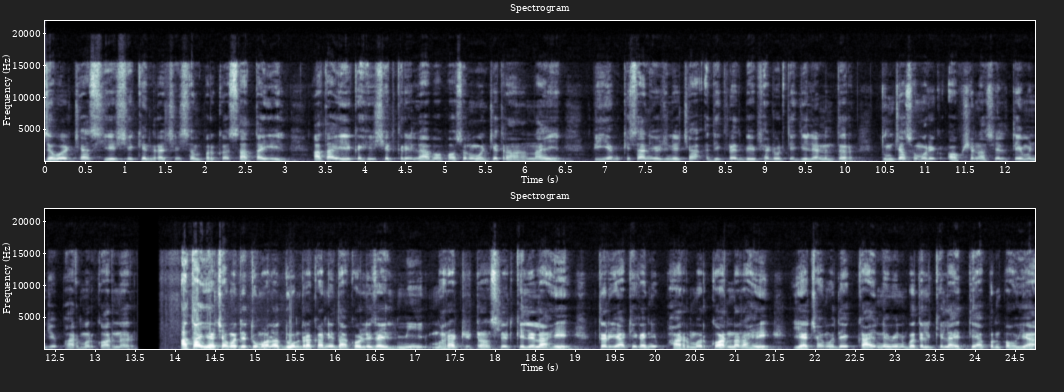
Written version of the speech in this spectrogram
जवळच्या सी एस सी केंद्राशी संपर्क साधता येईल. आता एकही शेतकरी लाभापासून वंचित राहणार नाही. पी एम किसान योजनेच्या अधिकृत वेबसाईटवरती गेल्यानंतर तुमच्यासमोर एक ऑप्शन असेल ते म्हणजे फार्मर कॉर्नर. आता याच्यामध्ये तुम्हाला दोन रकाने दाखवले जाईल. मी मराठी ट्रान्सलेट केलेला आहे. तर या ठिकाणी फार्मर कॉर्नर आहे. याच्यामध्ये काय नवीन बदल केला आहे ते आपण पाहूया.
